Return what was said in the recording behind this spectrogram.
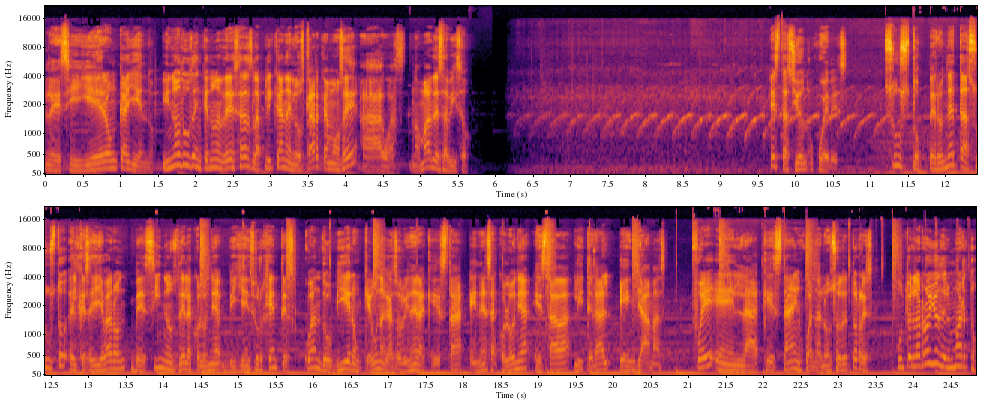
le siguieron cayendo. Y no duden que en una de esas la aplican en los cárcamos, ¿eh? Aguas, nomás les aviso. Estación jueves. Susto, pero neta susto el que se llevaron vecinos de la colonia Villa Insurgentes cuando vieron que una gasolinera que está en esa colonia estaba literal en llamas fue en la que está en Juan Alonso de Torres, junto al arroyo del muerto,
